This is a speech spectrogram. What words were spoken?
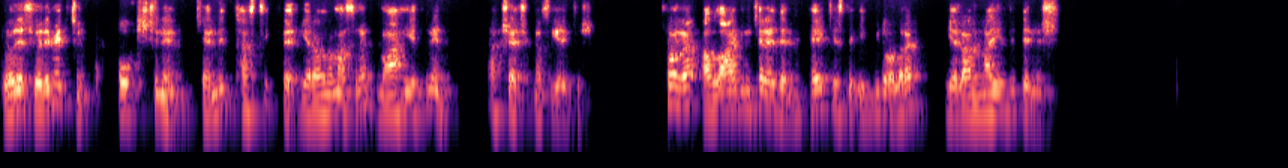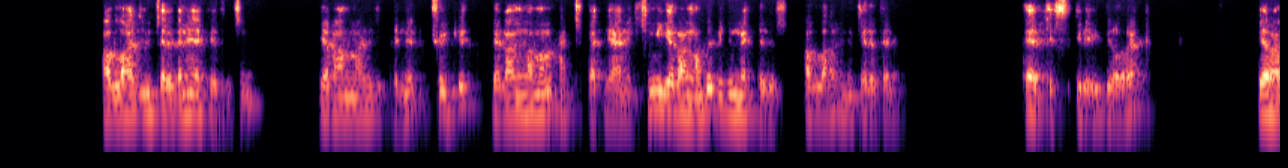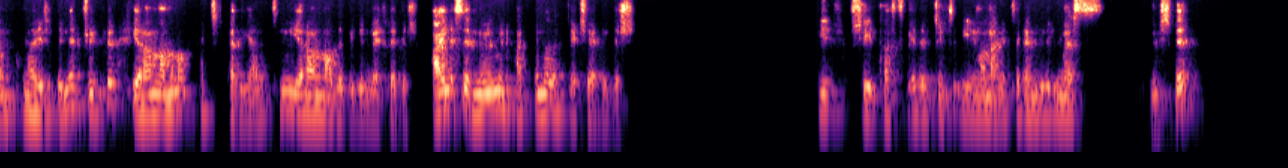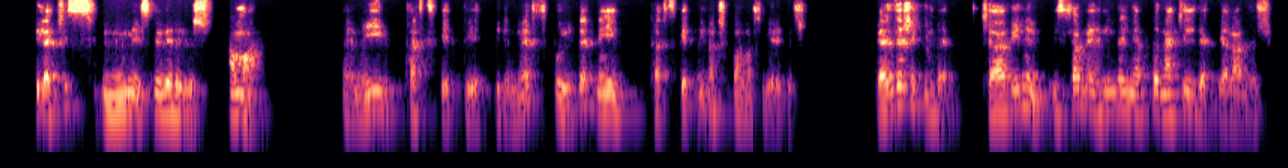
Böyle söylemek için o kişinin kendi tasdik ve yaranlamasının mahiyetinin açığa çıkması gerekir. Sonra Allah'a inkar eden herkesle ilgili olarak yalanlayıcı denir. Allah'ı inkar eden herkes için yalanlayıcı denir. Çünkü yalanlamanın hakikati yani kimi yalanladığı bilinmektedir. Allah'ı inkar eden herkes ile ilgili olarak yalanlayıcı denir. Çünkü yalanlamanın hakikati yani kimi yalanladığı bilinmektedir. Aynısı mümin hakkında da geçerlidir. Bir şeyi tasdik eden kimse imana nitelendirilmez demişti. Bilakis mümin ismi verilir. Ama e, neyi tasdik ettiği bilinmez. Bu yüzden neyi tasdik ettiğinin açıklanması gerekir. Benzer şekilde Kabe'nin İslam ehlinden yaptığı nakil de yalandır.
